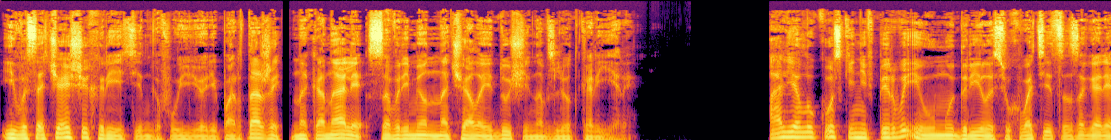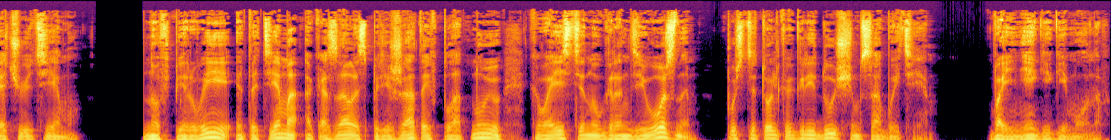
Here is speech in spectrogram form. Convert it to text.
и высочайших рейтингов у ее репортажей на канале со времен начала идущей на взлет карьеры. Алья Лукоски не впервые умудрилась ухватиться за горячую тему. Но впервые эта тема оказалась прижатой вплотную к воистину грандиозным, пусть и только грядущим событиям – войне гегемонов.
